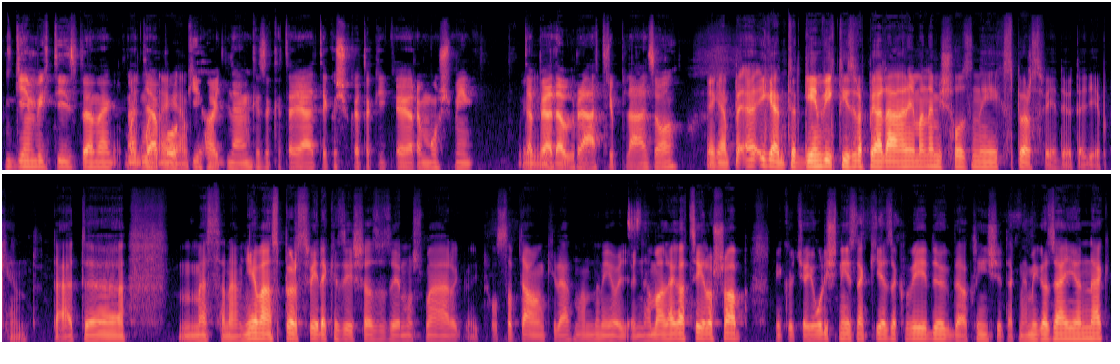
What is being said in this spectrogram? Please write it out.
Game Week 10-ben meg nagyjából igen. kihagynánk ezeket a játékosokat, akik erre most még te igen. például rátriplázol. Igen, igen, tehát Game Week 10-re például én már nem is hoznék Spurs védőt egyébként. Tehát messze nem. Nyilván Spurs védekezése az azért most már itt hosszabb távon ki lehet mondani, hogy, hogy nem a legacélosabb, még hogyha jól is néznek ki ezek a védők, de a clean nem igazán jönnek,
